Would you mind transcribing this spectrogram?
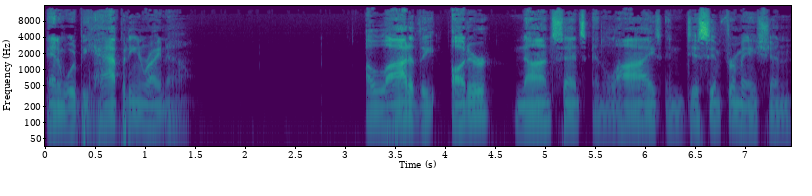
and would be happening right now, a lot of the utter nonsense and lies and disinformation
